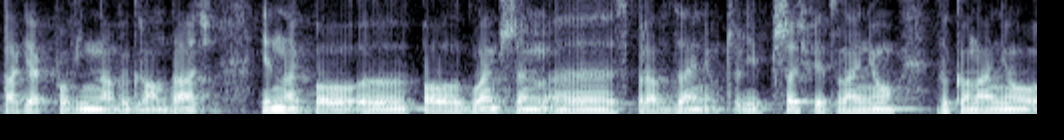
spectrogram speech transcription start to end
tak, jak powinna wyglądać, jednak po, y, po głębszym y, sprawdzeniu, czyli prześwietleniu, wykonaniu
